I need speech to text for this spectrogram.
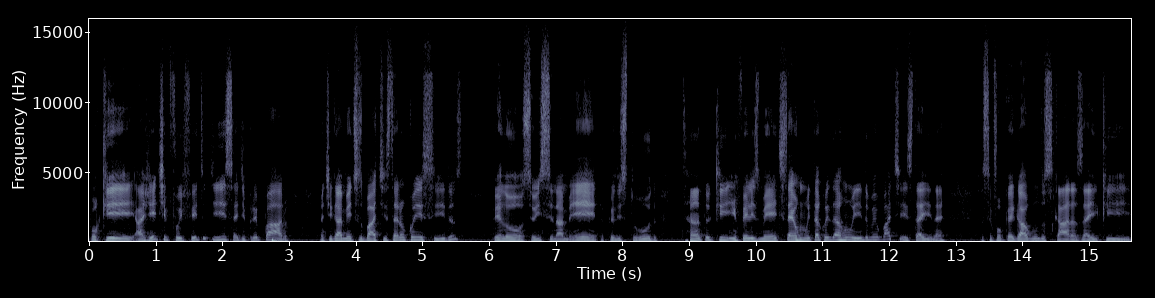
Porque a gente foi feito disso, é de preparo. Antigamente os batistas eram conhecidos pelo seu ensinamento, pelo estudo. Tanto que, infelizmente, saiu muita coisa ruim do meu batista aí, né? Se você for pegar algum dos caras aí que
